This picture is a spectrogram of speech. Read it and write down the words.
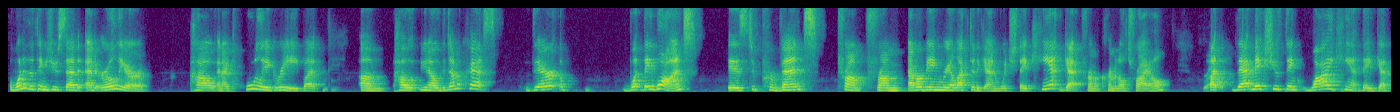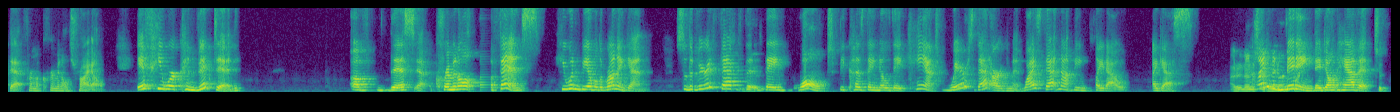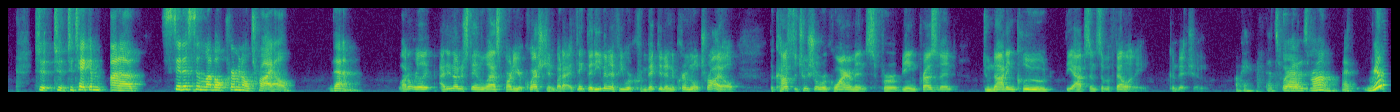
one of the things you said Ed earlier how, and I totally agree, but um, how, you know, the Democrats, they're, uh, what they want is to prevent Trump from ever being reelected again, which they can't get from a criminal trial. Right. But that makes you think why can't they get that from a criminal trial? If he were convicted of this uh, criminal offense, he wouldn't be able to run again. So the very fact that they won't because they know they can't, where's that argument? Why is that not being played out? I guess. I don't understand. Kind of admitting they don't have it to, to to to take him on a citizen level criminal trial. Then. Well, I don't really. I didn't understand the last part of your question, but I think that even if he were convicted in a criminal trial, the constitutional requirements for being president do not include the absence of a felony conviction. Okay, that's where I was wrong. I, really?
